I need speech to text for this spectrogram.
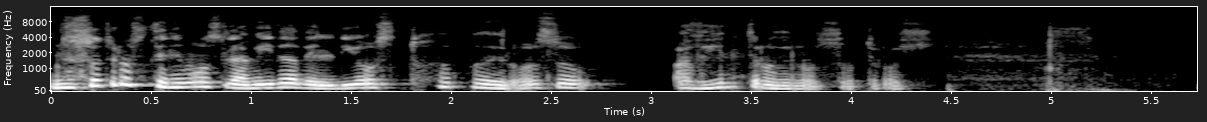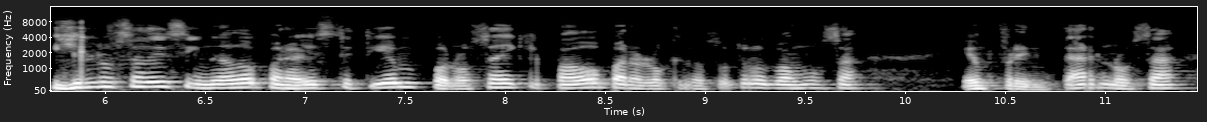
nosotros tenemos la vida del Dios Todopoderoso adentro de nosotros. Y Él nos ha designado para este tiempo, nos ha equipado para lo que nosotros vamos a enfrentar, nos ha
